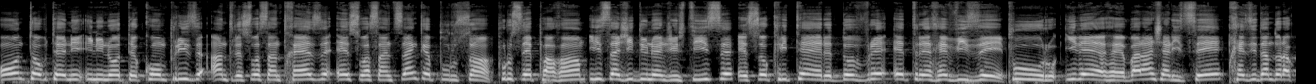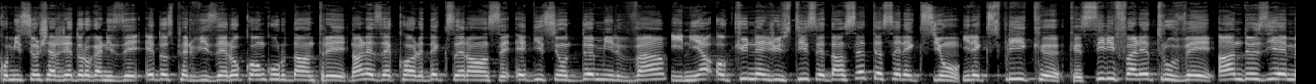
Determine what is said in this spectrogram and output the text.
ont obtenu une note comprise entre 73 et 65%. Pour ses parents, il s'agit d'une injustice et ce critère devrait être révisé. Pour Hilaire Président de la commission chargée d'organiser et de superviser le concours d'entrée dans les écoles d'excellence édition 2020, il n'y a aucune injustice dans cette sélection. Il explique que s'il fallait trouver un deuxième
